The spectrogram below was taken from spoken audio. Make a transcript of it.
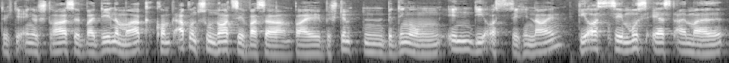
Durch die enge Straße bei Dänemark kommt ab und zu Nordseewasser bei bestimmten Bedingungen in die Ostsee hinein. Die Ostsee muss erst einmal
